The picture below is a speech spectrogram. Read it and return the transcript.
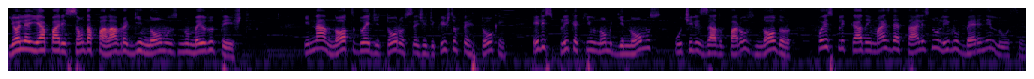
E olha aí a aparição da palavra gnomos no meio do texto. E na nota do editor, ou seja, de Christopher Tolkien, ele explica que o nome gnomos, utilizado para os Noldor, foi explicado em mais detalhes no livro Beren e Lúthien.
